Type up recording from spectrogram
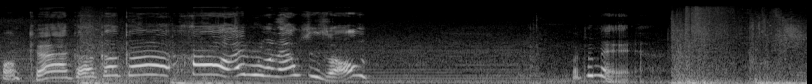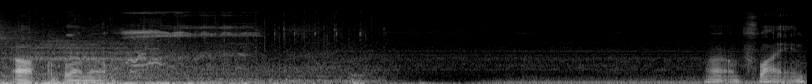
Come on, car, go, go, go! Oh, everyone else is on! What done it? Oh, I'm blown out. Right, I'm flying.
